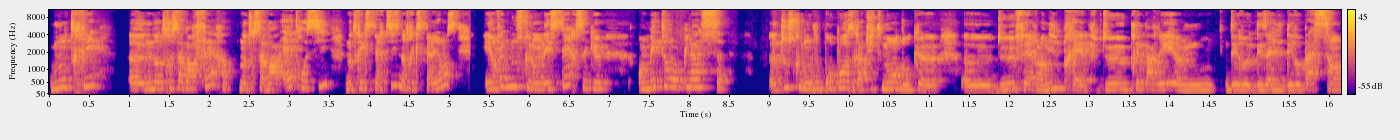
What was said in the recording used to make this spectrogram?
montrer euh, notre savoir-faire, notre savoir-être aussi, notre expertise, notre expérience. Et en fait, nous, ce que l'on espère, c'est que en mettant en place tout ce que l'on vous propose gratuitement, donc euh, de faire un meal prep, de préparer des, repas sains,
